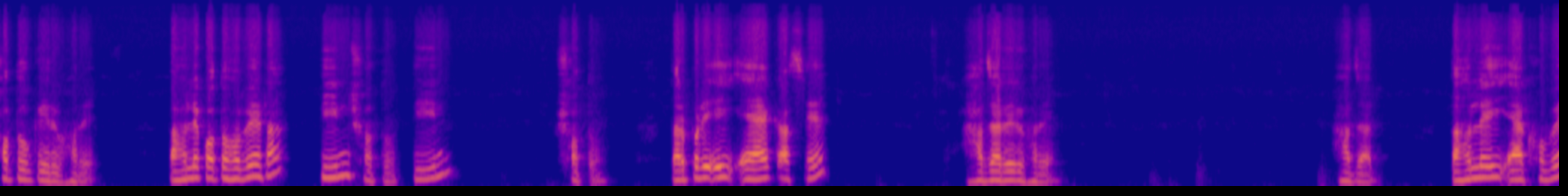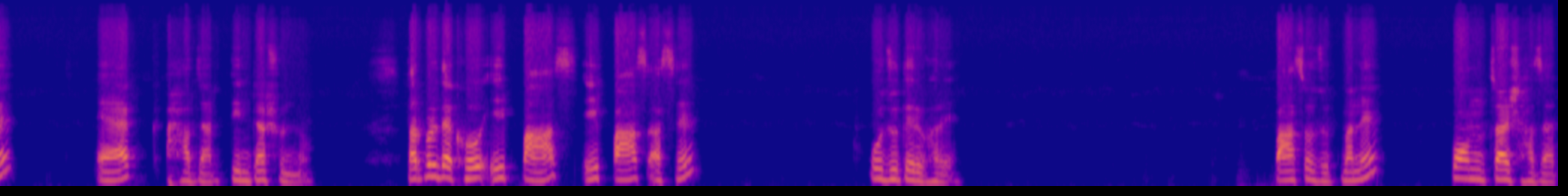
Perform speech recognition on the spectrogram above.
শতকের ঘরে। তাহলে কত হবে এটা? তিন শত তিন শত। তারপরে এই এক আছে হাজারের ঘরে। হাজার। তাহলে এই এক হবে এক হাজার, তিনটা শূন্য। তারপরে দেখো এই পাঁচ এই পাঁচ আছে অজুতের ঘরে। পাঁচ অজুত মানে পঞ্চাশ হাজার।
